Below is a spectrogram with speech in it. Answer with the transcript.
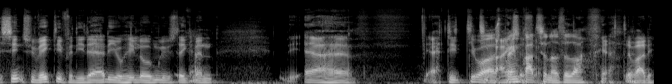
sindssygt vigtige, fordi det er de jo helt åbenlyst, ikke? Ja. men er, Ja, de, de var de springbræt til noget federe. Ja, det var det.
